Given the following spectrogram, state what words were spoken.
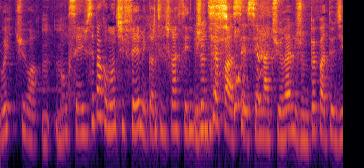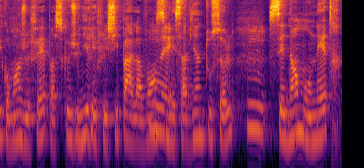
Oui. Tu vois. Donc c'est, je sais pas comment tu fais, mais comme tu dis, c'est une Je ne sais pas, c'est naturel. Je ne peux pas te dire comment je fais parce que je n'y réfléchis pas à l'avance, Ouais. mais ça vient tout seul. Mm. C'est dans mon être,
